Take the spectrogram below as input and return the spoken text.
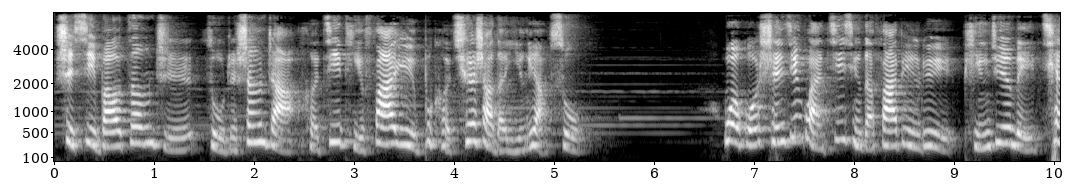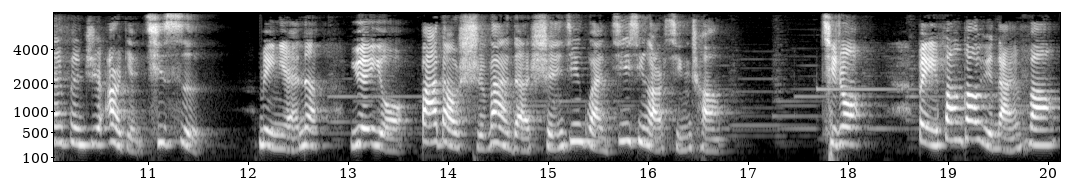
是细胞增殖、组织生长和机体发育不可缺少的营养素。我国神经管畸形的发病率平均为千分之二点七四。每年呢，约有八到十万的神经管畸形儿形成，其中北方高于南方，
